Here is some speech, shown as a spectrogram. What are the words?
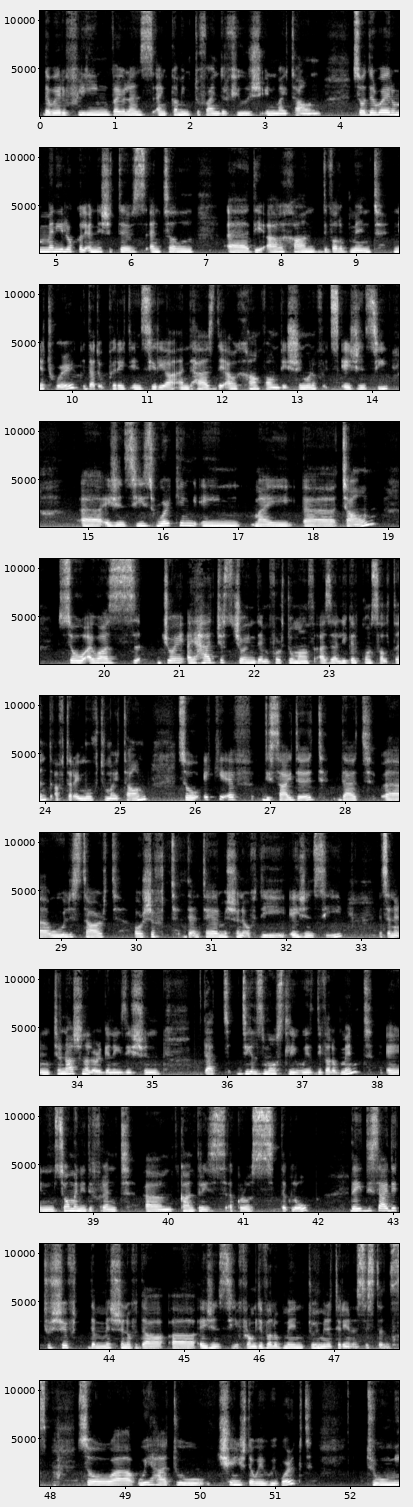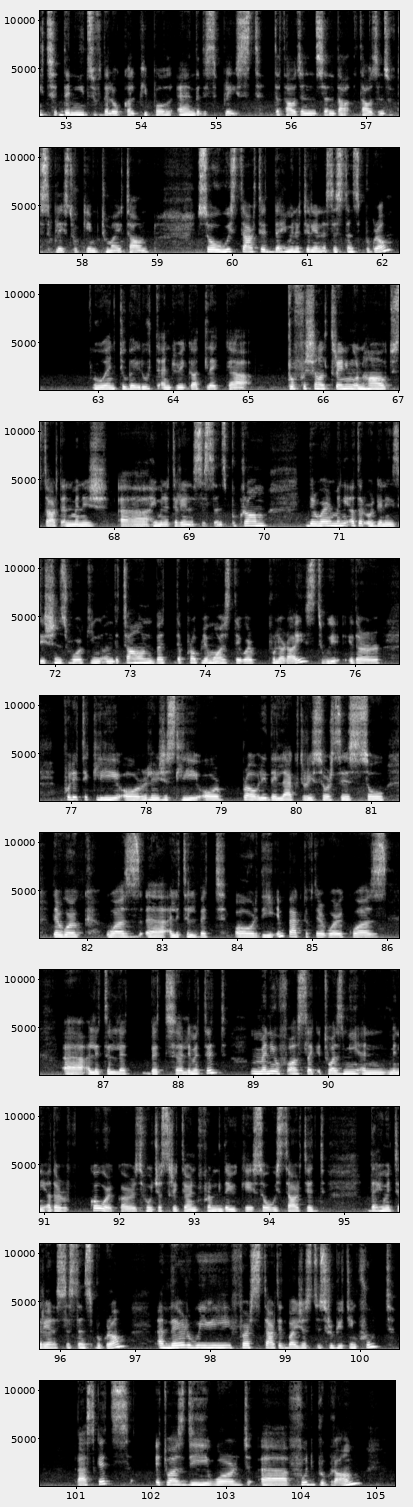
They were fleeing violence and coming to find refuge in my town. So there were many local initiatives until uh, the Aga Khan Development Network that operate in Syria and has the Aga Khan Foundation, one of its agency uh, agencies, working in my uh, town so I was join. I had just joined them for two months as a legal consultant after I moved to my town. So AKF decided that uh, we will start or shift the entire mission of the agency. It's an international organization that deals mostly with development in so many different um, countries across the globe they decided to shift the mission of the uh, agency from development to humanitarian assistance. So uh, we had to change the way we worked to meet the needs of the local people and the displaced, the thousands and th- thousands of displaced who came to my town. So we started the humanitarian assistance program. We went to Beirut and we got like a professional training on how to start and manage a humanitarian assistance program there were many other organizations working on the town, but the problem was they were polarized, we, either politically or religiously, or probably they lacked resources. So their work was uh, a little bit, or the impact of their work was uh, a little bit uh, limited. Many of us, like it was me and many other co-workers who just returned from the UK. So we started the humanitarian assistance program, and there we first started by just distributing food baskets. It was the World uh, Food Program,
